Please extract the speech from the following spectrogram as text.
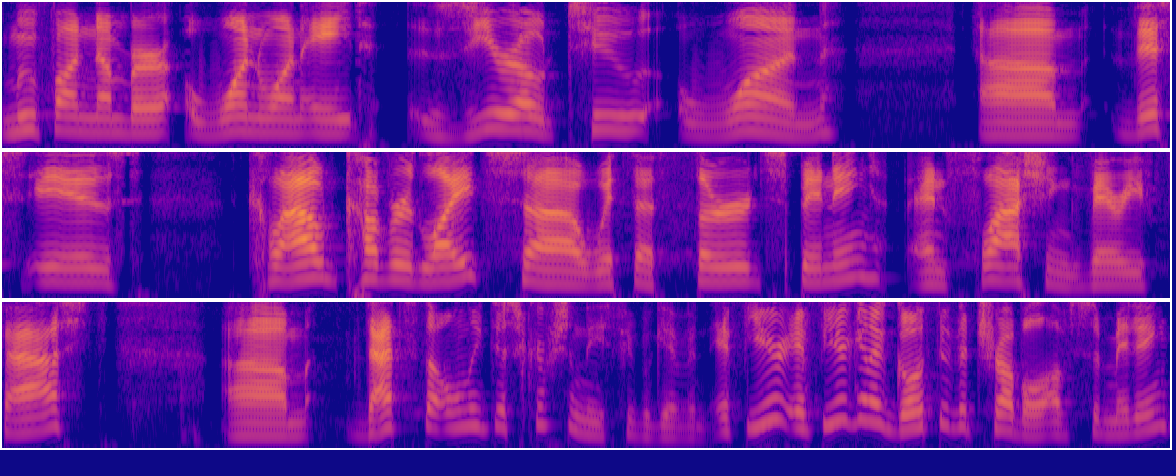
MUFON number 118021. Um, this is cloud covered lights uh, with a third spinning and flashing very fast. Um, that's the only description these people given. If you're if you're gonna go through the trouble of submitting,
